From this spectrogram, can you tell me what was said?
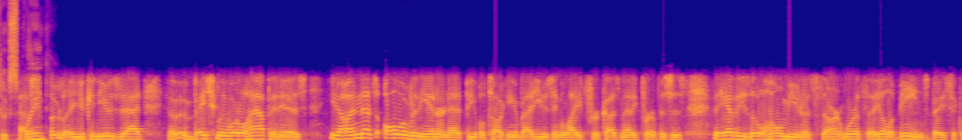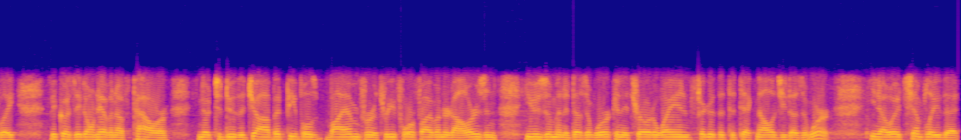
So explain. Absolutely, you can use that. Uh, basically, what will happen is, you know, and that's all over the internet. People talking about using light for cosmetic purposes. They have these little home units that aren't worth a hill of beans, basically, because they don't have enough power, you know, to do the job. But people buy them for three, four, five hundred dollars and use them, and it doesn't work, and they throw it away and figure that the technology doesn't work. You know, it's simply that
